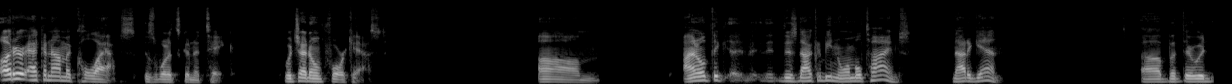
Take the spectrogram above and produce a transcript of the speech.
utter economic collapse, is what it's going to take, which I don't forecast. Um, I don't think uh, there's not going to be normal times. Not again uh, but there would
